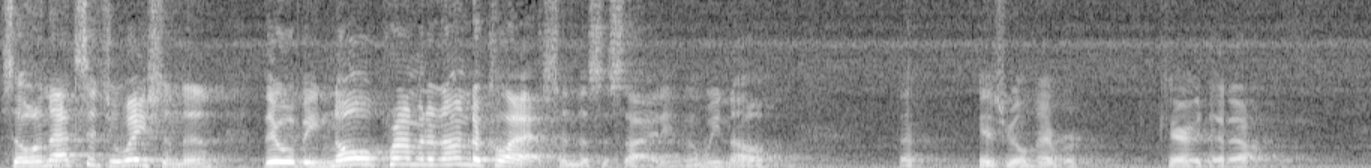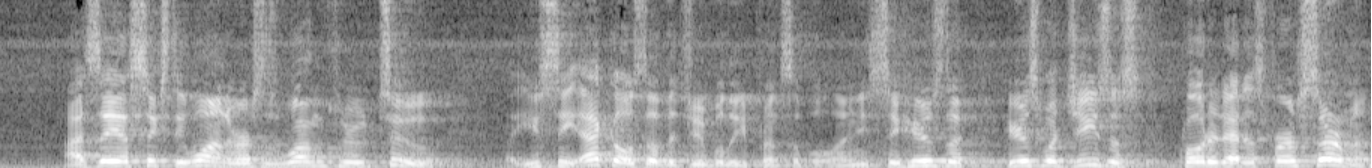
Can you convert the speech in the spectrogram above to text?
So, in that situation, then, there will be no permanent underclass in the society. And we know that Israel never carried that out. Isaiah 61, verses 1 through 2, you see echoes of the Jubilee principle. And you see, here's, the, here's what Jesus quoted at his first sermon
